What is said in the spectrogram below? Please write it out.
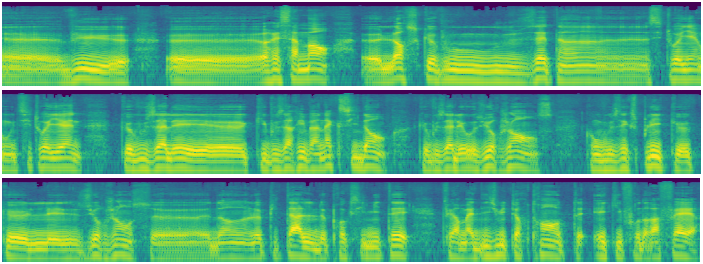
euh, vu euh, récemment. lorsque vous êtes un citoyen ou une citoyenne, que vous allez, qui vous arrive un accident, que vous allez aux urgences, qu'on vous explique que les urgences dans l'hôpital de proximité ferme à 18h30 et qu'il faudra faire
